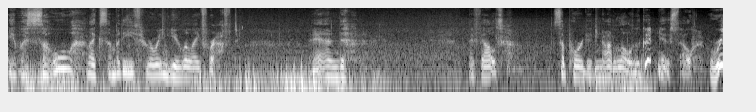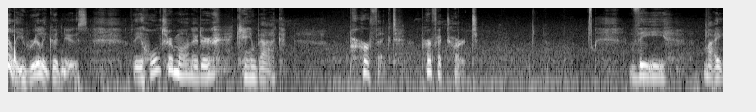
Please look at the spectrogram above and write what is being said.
it was so like somebody throwing you a life raft. And I felt supported, not alone. The good news, though, really, really good news. The Holter monitor came back perfect, perfect heart. The my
